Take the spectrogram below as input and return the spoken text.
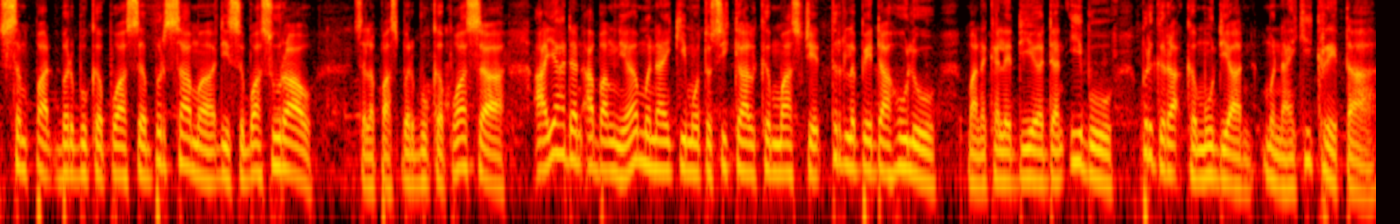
sempat berbuka puasa bersama di sebuah surau. Selepas berbuka puasa, ayah dan abangnya menaiki motosikal ke masjid terlebih dahulu manakala dia dan ibu bergerak kemudian menaiki kereta.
